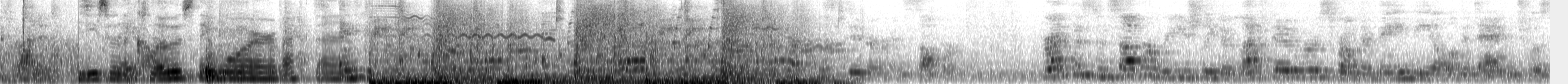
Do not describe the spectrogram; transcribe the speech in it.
if I wanted. These are the clothes they wore back then. Supper were usually their leftovers from their main meal of the day, which was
